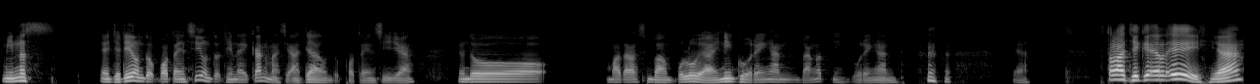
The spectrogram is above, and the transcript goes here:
Minus Ya, jadi untuk potensi untuk dinaikkan masih ada untuk potensi ya. Untuk 490 ya ini gorengan banget nih, gorengan. ya. Setelah JGLE ya,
